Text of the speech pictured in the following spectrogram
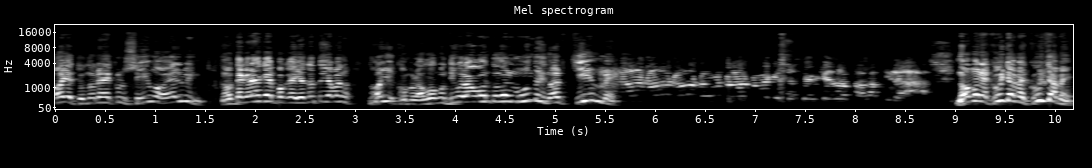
oye, tú no eres exclusivo, Elvin. No te creas que porque yo te estoy llamando. No, oye, como lo hago contigo, lo hago con todo el mundo y no es chisme. No, no, no. No, pero escúchame, escúchame.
